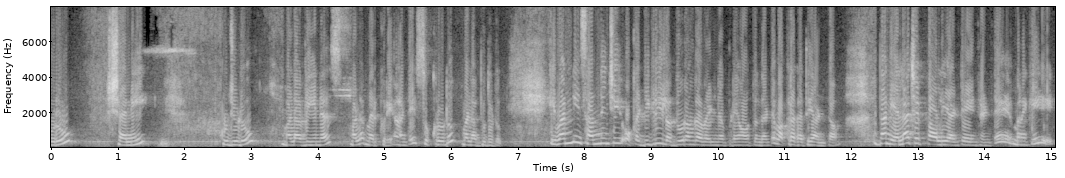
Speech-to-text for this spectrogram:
గురు శని కుజుడు మళ్ళా వీనస్ మళ్ళా మెర్కురీ అంటే శుక్రుడు మళ్ళా బుధుడు. ఇవన్నీ సన్ నుంచి ఒక డిగ్రీలో దూరంగా వెళ్ళినప్పుడు ఏమవుతుందంటే వక్రగతి అంటాం. దాన్ని ఎలా చెప్పాలి అంటే ఏంటంటే మనకి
